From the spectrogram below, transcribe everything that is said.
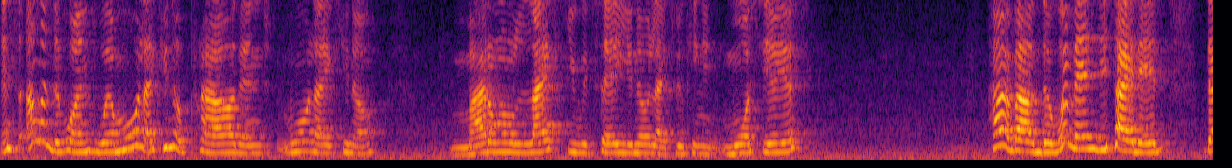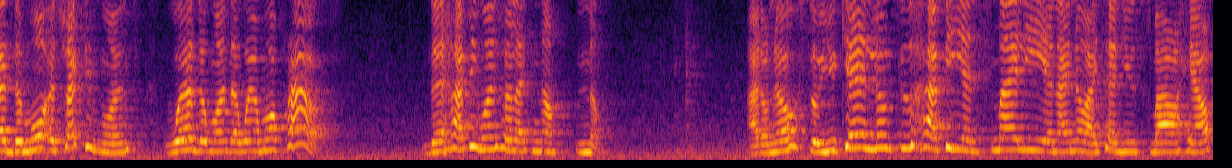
and some of the ones were more like, you know, proud and more like, you know, model like you would say, you know, like looking more serious. How about the women decided that the more attractive ones were the ones that were more proud? The happy ones were like, no, no. I don't know. So you can't look too happy and smiley. And I know I tell you smile help,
